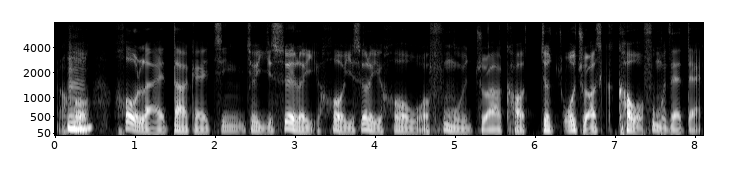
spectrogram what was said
然后嗯后来大概今就一岁了以后，一岁了以后，我父母主要靠就我主要是靠我父母在带，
